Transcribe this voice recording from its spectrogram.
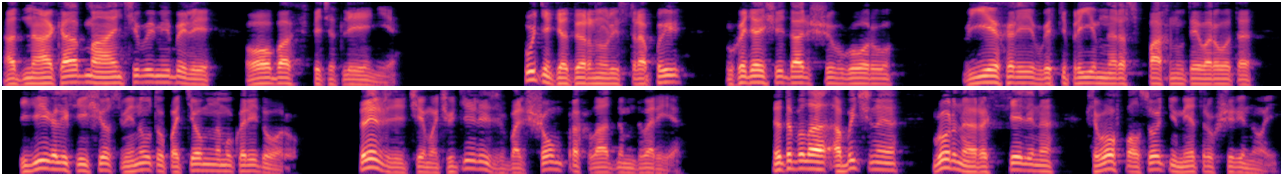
Однако обманчивыми были оба впечатления. Путники отвернулись с тропы, уходящей дальше в гору, въехали в гостеприимно распахнутые ворота и двигались еще с минуту по темному коридору, прежде чем очутились в большом прохладном дворе. Это была обычная горная расселена всего в полсотню метров шириной.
